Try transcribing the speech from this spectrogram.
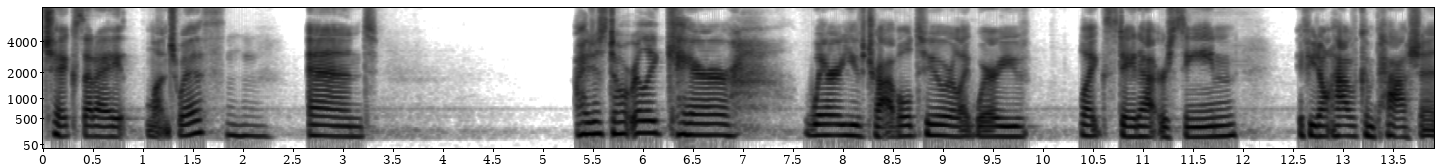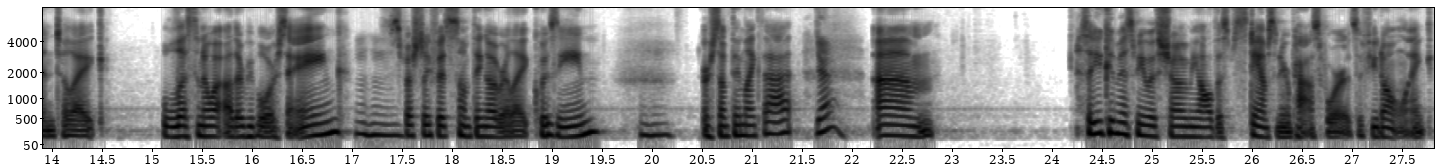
chicks that I lunch with. Mm-hmm. And I just don't really care where you've traveled to or like where you've like stayed at or seen if you don't have compassion to like listen to what other people are saying, especially if it's something over like cuisine or something like that. yeah. Um So you could miss me with showing me all the stamps in your passports if you don't like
